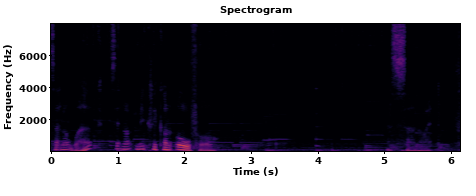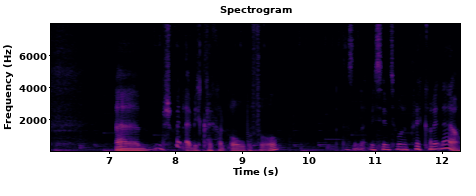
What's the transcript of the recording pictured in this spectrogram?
Does that not work? Is it not? Let me click on all four. That's so annoying. Um, I'm sure it let me click on all before. It doesn't let me seem to want to click on it now.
